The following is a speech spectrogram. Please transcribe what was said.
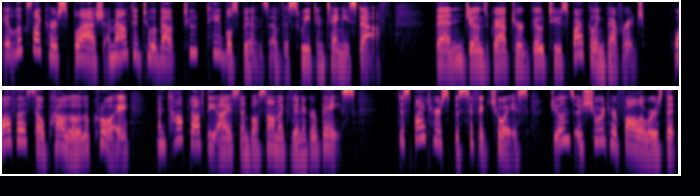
it looks like her splash amounted to about two tablespoons of the sweet and tangy stuff. Then Jones grabbed her go to sparkling beverage, Guava Sao Paulo LaCroix, and topped off the ice and balsamic vinegar base. Despite her specific choice, Jones assured her followers that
